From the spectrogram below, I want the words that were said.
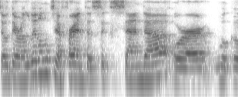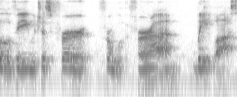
So they're a little different. The Saxenda or Wegovy, which is for for for um, weight loss,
